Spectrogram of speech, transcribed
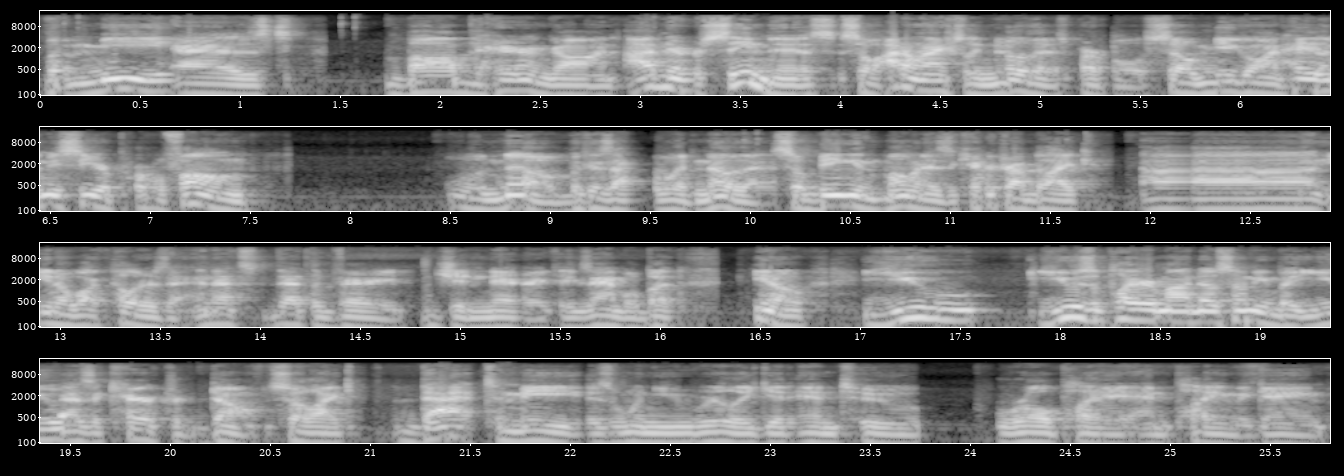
but me as Bob the Harengon, I've never seen this, so I don't actually know that it's purple. So me going, hey, let me see your purple phone. Well, no, because I wouldn't know that. So being in the moment as a character, I'd be like, uh, you know, what color is that? And that's that's a very generic example, but you know, you you as a player might know something, but you as a character don't. So like that to me is when you really get into role play and playing the game.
